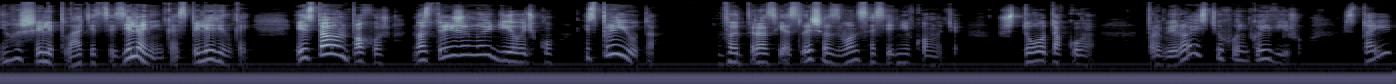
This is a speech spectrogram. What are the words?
Ему шили платьице зелененькое с пелеринкой, и стал он похож на стриженную девочку из приюта. В этот раз я слышал звон в соседней комнате. Что такое? Пробираюсь тихонько и вижу. Стоит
